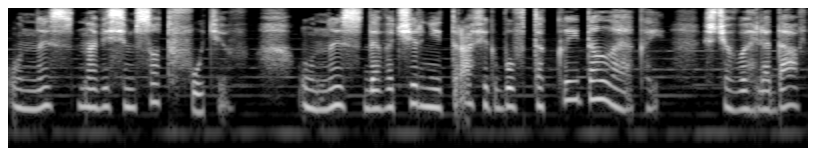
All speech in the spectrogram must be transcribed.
униз на 800 футів, униз, де вечірній трафік був такий далекий, що виглядав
